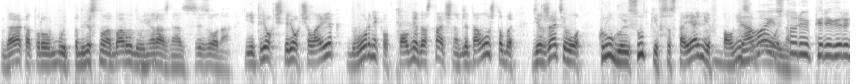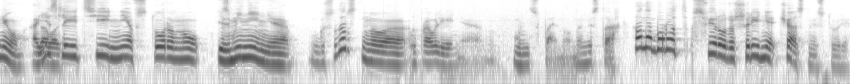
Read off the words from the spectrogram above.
да, которого будет подвесное оборудование mm-hmm. разное от сезона, и трех-четырех человек, дворников, вполне достаточно для того, чтобы держать его круглые сутки в состоянии вполне Давай историю перевернем. А Давай. если идти не в сторону изменения государственного управления, муниципального на местах, а наоборот в сферу расширения частной истории.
